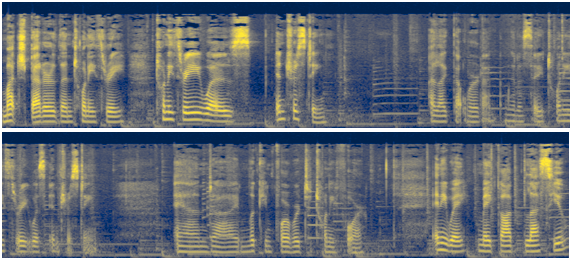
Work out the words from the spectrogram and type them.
much better than 23. 23 was interesting. I like that word. I'm, I'm going to say 23 was interesting. And uh, I'm looking forward to 24. Anyway, may God bless you.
